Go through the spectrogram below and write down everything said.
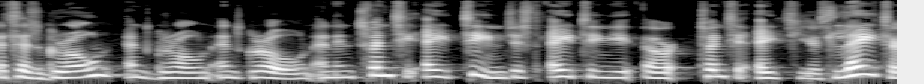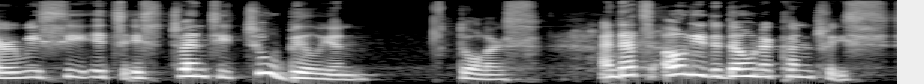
That has grown and grown and grown. And in 2018, just 18 or 28 years later, we see it is 22 billion dollars. And that's only the donor countries.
